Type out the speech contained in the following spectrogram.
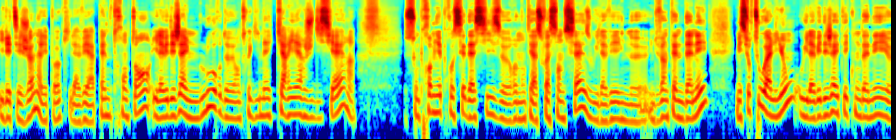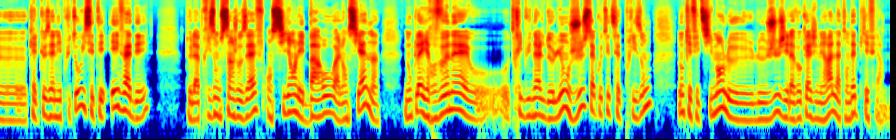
Il était jeune à l'époque, il avait à peine 30 ans, il avait déjà une lourde, carrière judiciaire. Son premier procès d'assises remontait à 76, où il avait une, vingtaine d'années, mais surtout à Lyon, où il avait déjà été condamné euh, quelques années plus tôt, il s'était évadé de la prison Saint-Joseph en sciant les barreaux à l'ancienne. Donc là, il revenait au, tribunal de Lyon, juste à côté de cette prison. Donc effectivement, le, le juge et l'avocat général l'attendaient de pied ferme.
